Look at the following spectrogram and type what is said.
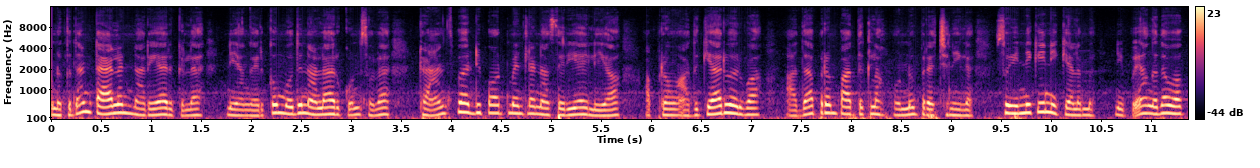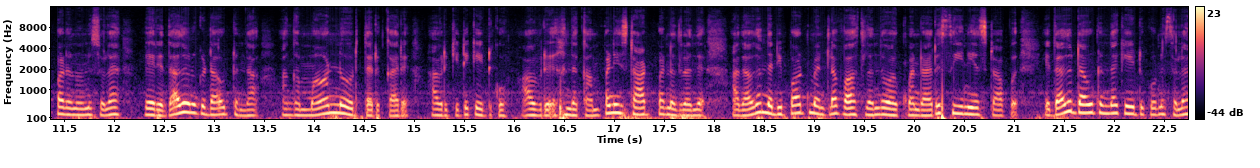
உனக்கு தான் டேலண்ட் நிறையா இருக்குல்ல? நீ அங்கே இருக்கும்போது நல்லா இருக்கும்னு சொல்ல ட்ரான்ஸ்ஃபர் டிபார்ட்மெண்ட்டில் நான் சரியா இல்லையா? அப்புறம் அதுக்கு யார் வருவா? அது அப்புறம் பார்த்து பார்த்துக்கலாம் ஒன்றும் பிரச்சனை இல்லை. ஸோ இன்றைக்கே நீ கிளம்பு. நீ போய் அங்கே தான் ஒர்க் பண்ணணும்னு சொல்ல. வேறு ஏதாவது உனக்கு டவுட் இருந்தால் அங்கே மான்னு ஒருத்தர் இருக்கார். அவர்கிட்ட கேட்டுக்கோ. அவர் அந்த கம்பெனி ஸ்டார்ட் பண்ணதுலேருந்து அதாவது அந்த டிபார்ட்மெண்ட்டில் ஃபர்ஸ்ட்லேருந்து ஒர்க் பண்ணுறாரு சீனியர் ஸ்டாஃப் ஏதாவது டவுட் இருந்தால் கேட்டுக்கோன்னு சொல்ல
